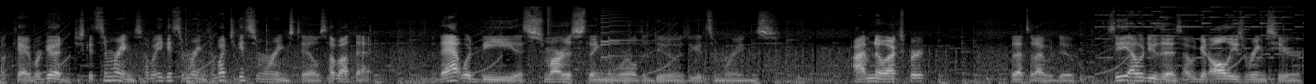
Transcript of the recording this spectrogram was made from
Okay, we're good. Just get some rings. How about you get some rings? How about you get some rings, Tails? How about that? That would be the smartest thing in the world to do, is to get some rings. I'm no expert, but that's what I would do. See, I would do this. I would get all these rings here.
